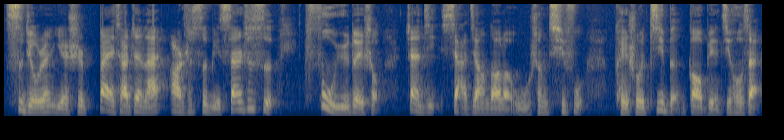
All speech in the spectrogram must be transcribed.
四九人也是败下阵来，二十四比三十四负于对手。战绩下降到了五胜七负，可以说基本告别季后赛。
